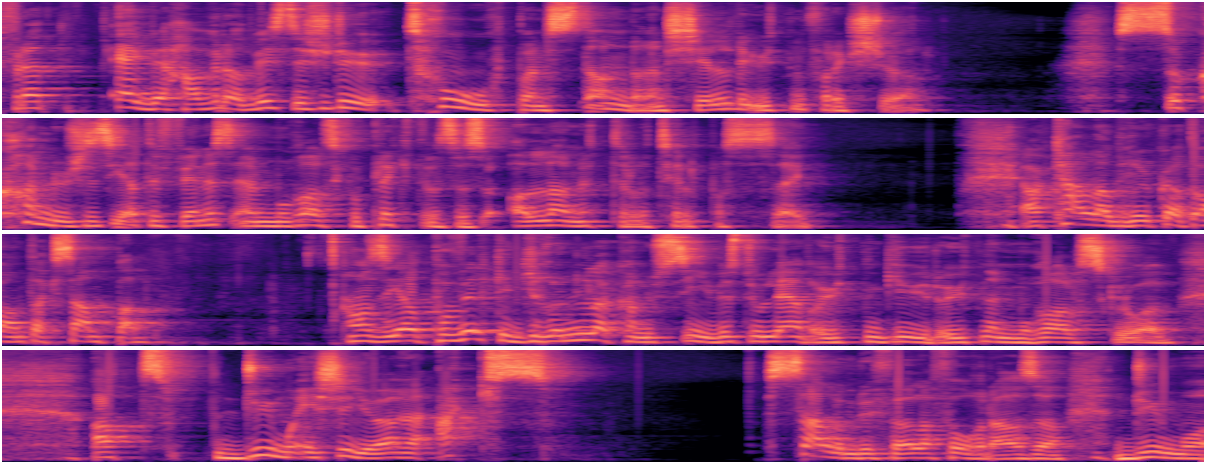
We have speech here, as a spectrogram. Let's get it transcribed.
For jeg vil hevde at Hvis ikke du tror på en standard, en kilde utenfor deg sjøl, så kan du ikke si at det finnes en moralsk forpliktelse som alle er nødt til å tilpasse seg. Ja, Keller bruker et annet eksempel. Han sier at på hvilket grunnlag kan du si, hvis du lever uten Gud og uten en moralsk lov, at du må ikke gjøre X selv om du føler for det. Altså, du må,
